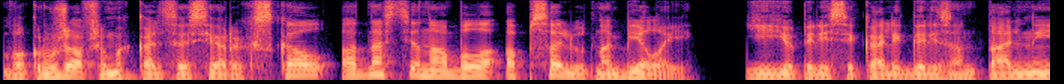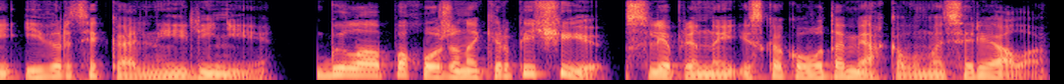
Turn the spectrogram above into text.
В окружавшем их кольце серых скал одна стена была абсолютно белой. Ее пересекали горизонтальные и вертикальные линии. Было похоже на кирпичи, слепленные из какого-то мягкого материала.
